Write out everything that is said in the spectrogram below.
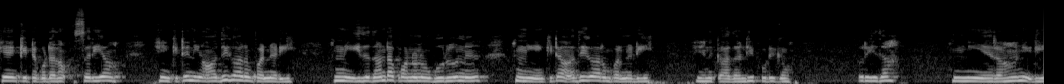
என்கிட்ட கூட தான். சரியா? என்கிட்ட நீ அதிகாரம் பண்ணடி. நீ இதுதான்டா பண்ணணும் குருன்னு. நீ என்கிட்ட அதிகாரம் பண்ணடி. எனக்கு அதாண்டி பிடிக்கும். புரியுதா? நீ என் ராணிடி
